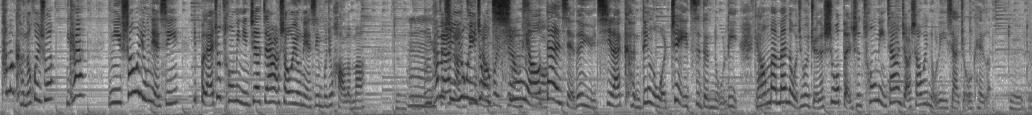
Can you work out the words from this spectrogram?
他们可能会说：“你看，你稍微用点心，你本来就聪明，你再加上稍微用点心，不就好了吗？”对，嗯，他们是用一种轻描淡写的语气来肯定了我这一次的努力，然后慢慢的我就会觉得是我本身聪明，加上只要稍微努力一下就 OK 了。对对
